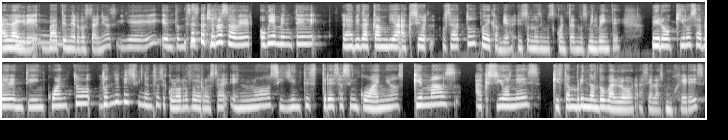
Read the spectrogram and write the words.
al aire, va a tener dos años. Yay. Entonces, quiero saber, obviamente la vida cambia, acción, o sea, todo puede cambiar, eso nos dimos cuenta en 2020, pero quiero saber en ti, en cuánto, ¿dónde ves finanzas de color de rosa en los siguientes tres a cinco años? ¿Qué más acciones que están brindando valor hacia las mujeres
